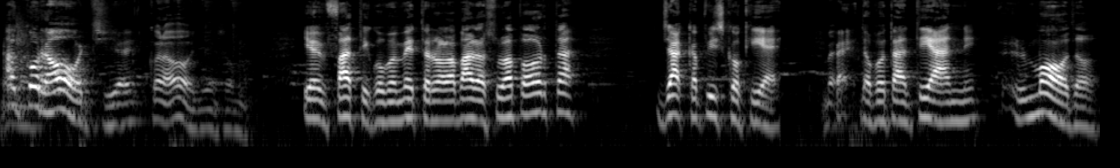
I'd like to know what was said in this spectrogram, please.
Ancora oggi, eh. Ancora oggi, insomma. Io infatti come mettono la mano sulla porta già capisco chi è. Beh, dopo tanti anni, il modo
